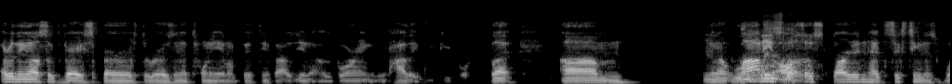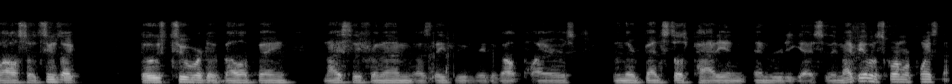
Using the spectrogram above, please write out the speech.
Everything else looked very Spurs. DeRozan at 28 on 15 fouls. You know, boring how they beat people. But um, you know, Lonnie also started and had 16 as well. So it seems like those two were developing nicely for them as they do. They develop players. And their bench still is Patty and, and Rudy Gay. So they might be able to score more points now.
